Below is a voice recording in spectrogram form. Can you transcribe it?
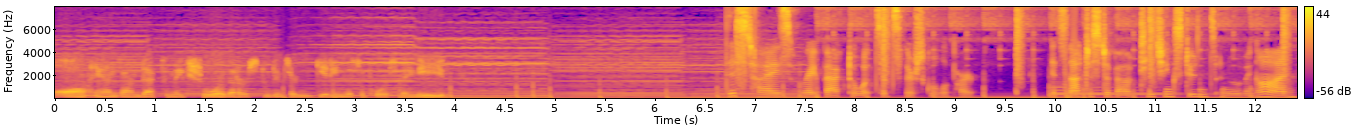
all hands on deck to make sure that our students are getting the supports they need. This ties right back to what sets their school apart. It's not just about teaching students and moving on,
